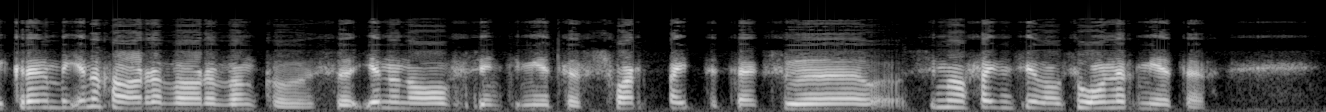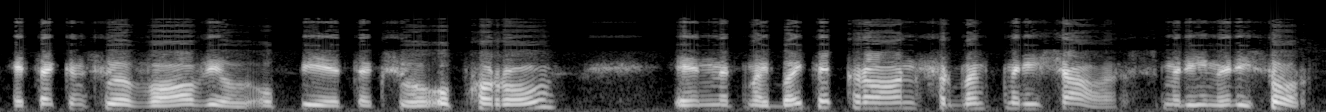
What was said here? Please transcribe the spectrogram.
jy kry hom by enige hardeware winkel. 'n 1.5 cm swart pyp. Dit het ek so sien maar 75 so 100 meter. Het ek in so 'n waawiel op het ek so opgerol en met my buitekraan verbind met die showers, met die met die sort.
